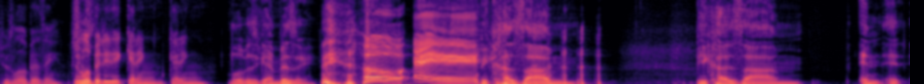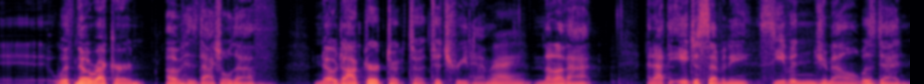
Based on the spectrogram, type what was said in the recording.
She was a little busy. She was a little busy getting getting. a little busy getting busy Oh, hey. because um because um in, in with no record of his actual death, no doctor to, to, to treat him, Right. None of that. And at the age of 70, Stephen Jumel was dead,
